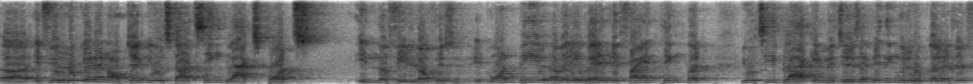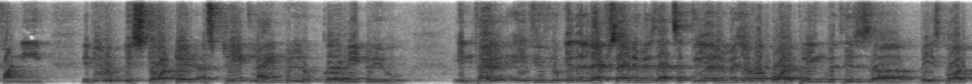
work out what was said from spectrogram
uh, if you look at an object you will start seeing black spots in the field of vision. It won't be a very well defined thing but you will see black images. Everything will look a little funny. It will look distorted. A straight line will look curvy to you. In fact if you look at the left side image that's a clear image of a boy playing with his uh, baseball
